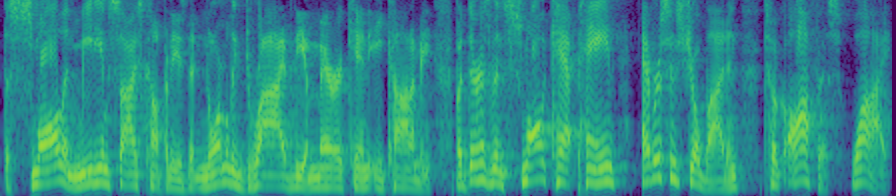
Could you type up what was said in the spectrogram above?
the small and medium sized companies that normally drive the American economy. But there has been small cap pain ever since Joe Biden took office. Why?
